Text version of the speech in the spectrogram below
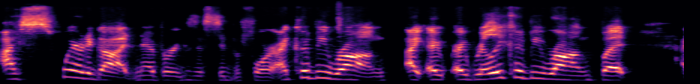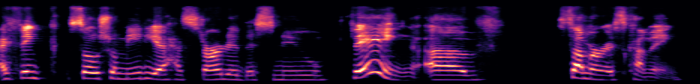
i swear to god never existed before. I could be wrong. I, I i really could be wrong but i think social media has started this new thing of summer is coming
